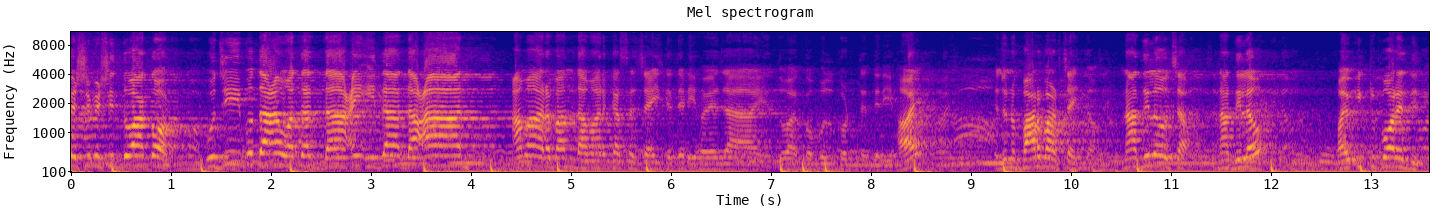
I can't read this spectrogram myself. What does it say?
বেশি বেশি দোয়া কর। উজিবু দাওয়াতাদ দাঈ ইদা দাআন। আমার বান্দা আমার কাছে চাইতে দেরি হয়ে যায়। দোয়া কবুল করতে দেরি হয়। এজন্য বারবার চাইতে হবে। না দিলেও চাপ, না দিলেও হয়, একটু পরে দিবে,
